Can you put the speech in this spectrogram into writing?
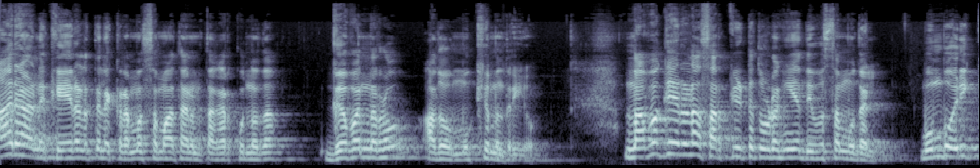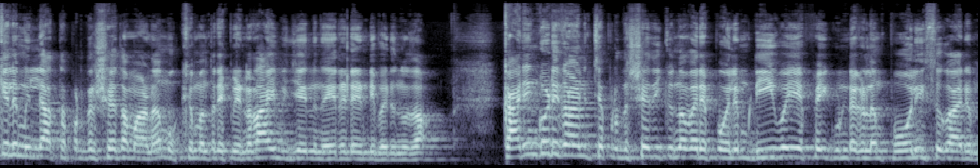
ആരാണ് കേരളത്തിലെ ക്രമസമാധാനം തകർക്കുന്നത്? ഗവർണറോ അതോ മുഖ്യമന്ത്രിയോ? നവകേരള സർക്കിട്ട് തുടങ്ങിയ ദിവസം മുതൽ മുമ്പ് ഒരിക്കലുമില്ലാത്ത പ്രതിഷേധമാണ് മുഖ്യമന്ത്രി പിണറായി വിജയന് നേരിടേണ്ടി വരുന്നത്. കരിങ്കൊടി കാണിച്ച് പ്രതിഷേധിക്കുന്നവരെ പോലും ഡിവൈഎഫ്ഐ ഗുണ്ടകളും പോലീസുകാരും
